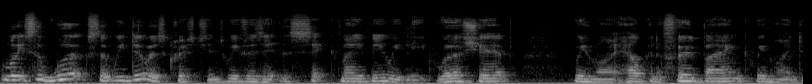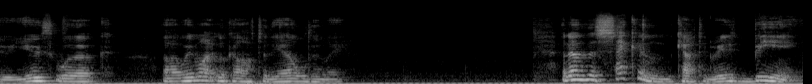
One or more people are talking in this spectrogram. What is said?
well, it's the works that we do as Christians. We visit the sick, maybe, we lead worship, we might help in a food bank, we might do youth work, uh, we might look after the elderly. And then the second category is being.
